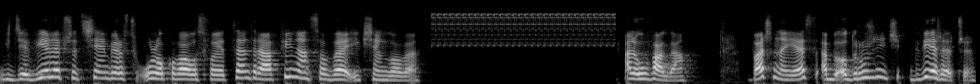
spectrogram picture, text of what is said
gdzie wiele przedsiębiorstw ulokowało swoje centra finansowe i księgowe. Ale uwaga, ważne jest, aby odróżnić dwie rzeczy:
